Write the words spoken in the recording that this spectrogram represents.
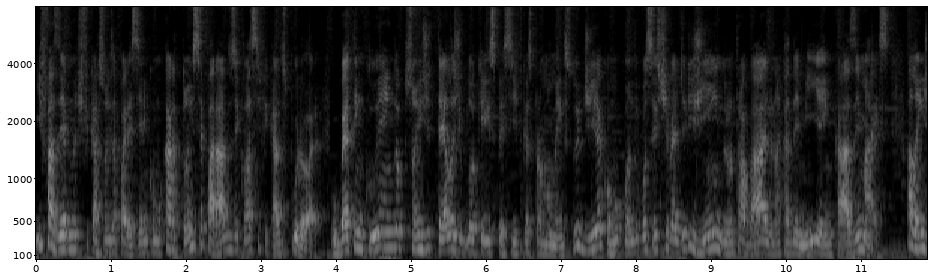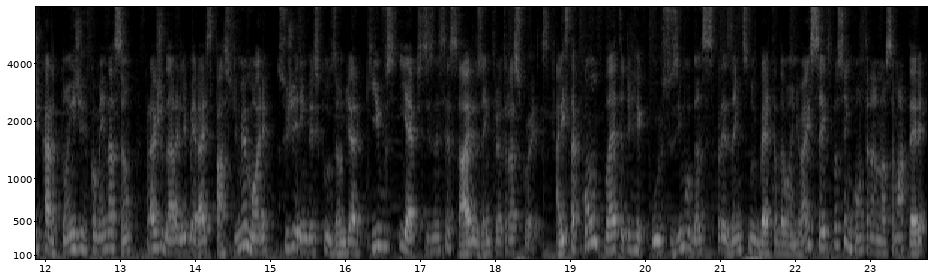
e fazer notificações aparecerem como cartões separados e classificados por hora. O beta inclui ainda opções de telas de bloqueio específicas para momentos do dia, como quando você estiver dirigindo, no trabalho, na academia, em casa e mais, além de cartões de recomendação para ajudar a liberar espaço de memória, sugerindo a exclusão de arquivos e apps desnecessários, entre outras coisas. A lista completa de recursos e mudanças presentes no beta da One UI 6 você encontra na nossa matéria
